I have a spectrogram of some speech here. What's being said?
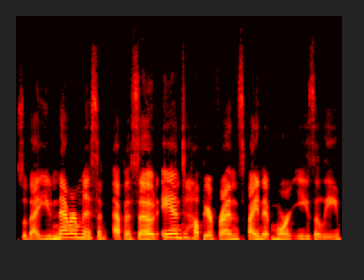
so that you never miss an episode and to help your friends find it more easily.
